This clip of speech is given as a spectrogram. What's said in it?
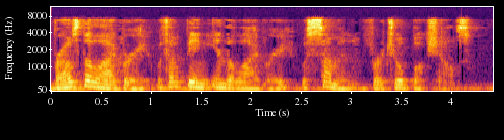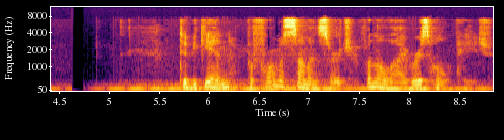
Browse the library without being in the library with Summon Virtual Bookshelves. To begin, perform a summon search from the library's homepage.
